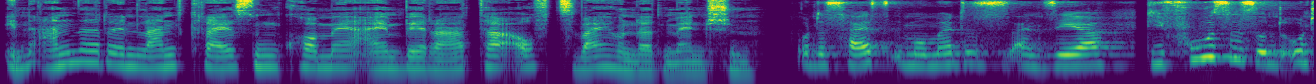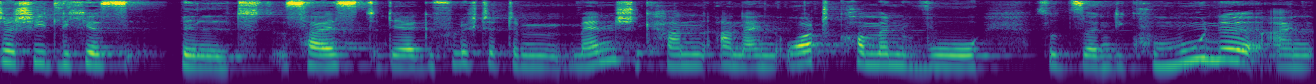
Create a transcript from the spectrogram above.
In anderen Landkreisen komme ein Berater auf 200 Menschen. Und das heißt, im Moment ist es ein sehr diffuses und unterschiedliches Bild. Das heißt, der geflüchtete Mensch kann an einen Ort kommen, wo sozusagen die Kommune ein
